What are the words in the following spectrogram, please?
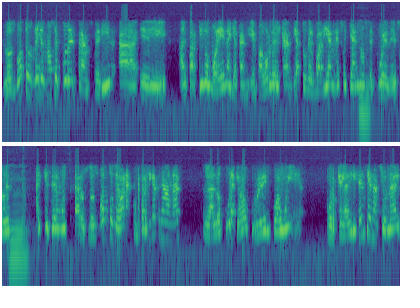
los votos de ellos no se pueden transferir a el, al partido Morena y, en favor del candidato de Guadiana, eso ya no se puede, eso es, hay que ser muy claros, los votos le van a contar, fíjate nada más la locura que va a ocurrir en Coahuila, porque la dirigencia nacional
